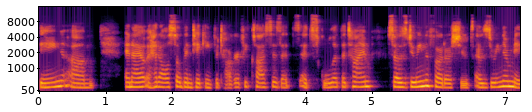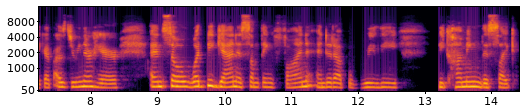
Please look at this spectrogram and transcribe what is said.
thing. Um, and I had also been taking photography classes at, at school at the time. So I was doing the photo shoots, I was doing their makeup, I was doing their hair. And so what began as something fun ended up really becoming this like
